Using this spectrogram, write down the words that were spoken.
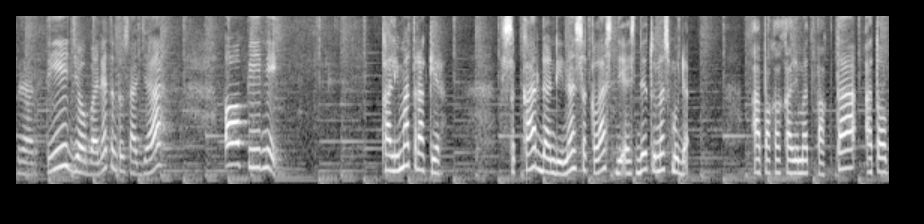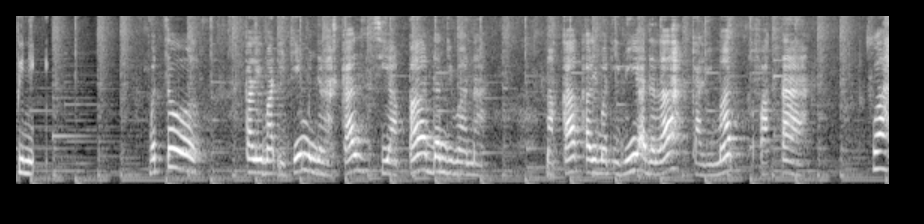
Berarti jawabannya tentu saja opini. Kalimat terakhir. Sekar dan Dina sekelas di SD Tunas Muda. Apakah kalimat fakta atau opini? Betul. Kalimat ini menjelaskan siapa dan di mana. Maka kalimat ini adalah kalimat fakta. Wah,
